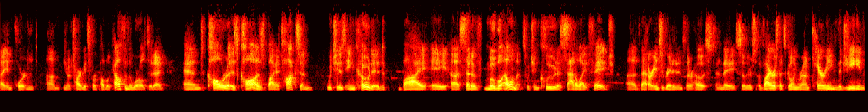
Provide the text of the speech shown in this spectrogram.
uh, important um, you know, targets for public health in the world today. And cholera is caused by a toxin which is encoded by a, a set of mobile elements, which include a satellite phage. Uh, that are integrated into their host. And they so there's a virus that's going around carrying the gene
